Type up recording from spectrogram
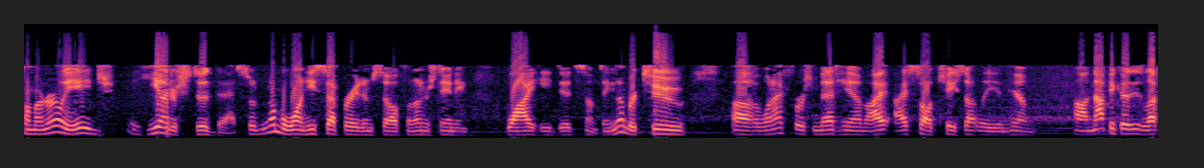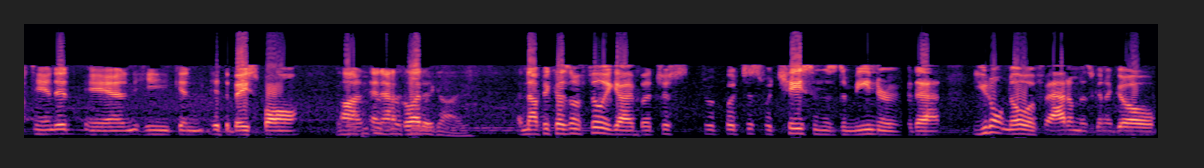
from an early age he understood that so number one he separated himself in understanding why he did something number two uh, when I first met him, I, I saw Chase Utley in him. Uh, not because he's left-handed and he can hit the baseball uh, and athletic, guy. and not because I'm a Philly guy, but just but just with Chase and his demeanor that you don't know if Adam is going to go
